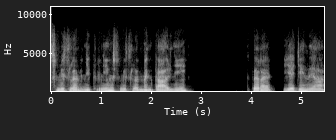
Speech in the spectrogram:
smyslem vnitřním, smyslem mentální, které jediná,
